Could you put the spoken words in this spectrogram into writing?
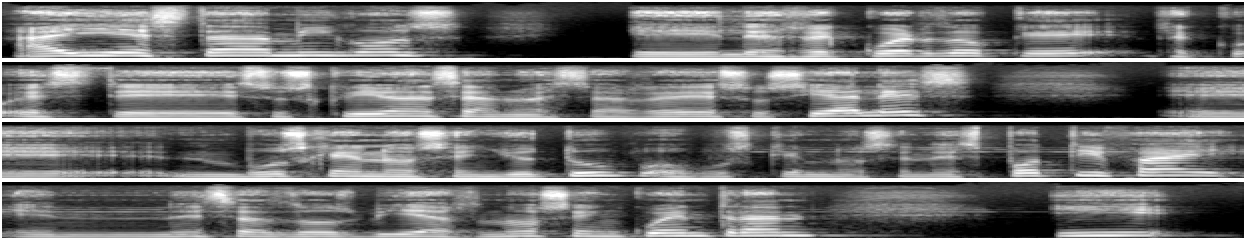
ahí está amigos. Eh, les recuerdo que este, suscríbanse a nuestras redes sociales. Eh, búsquenos en YouTube o búsquenos en Spotify. En esas dos vías no se encuentran. Y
